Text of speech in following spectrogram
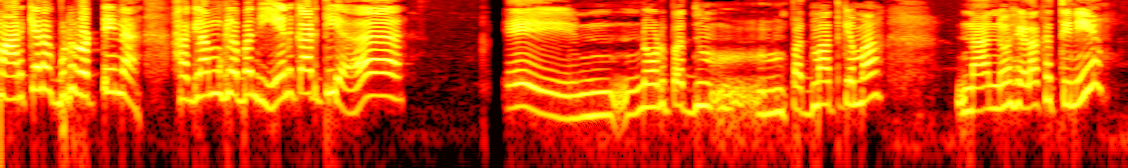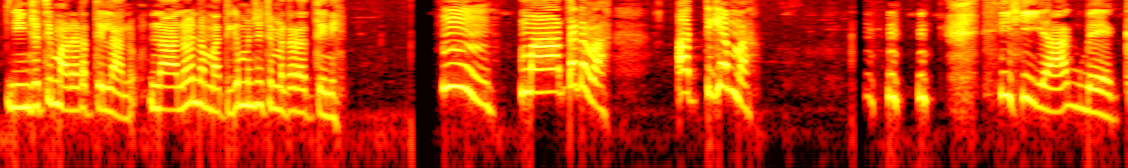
ಮಾರ್ಕೆನಕ್ ಬಿಡು ರೊಟ್ಟಿನ ಹಗ್ಲ ಮುಗ್ಲ ಬಂದು ಏನು ಕಾಡ್ತೀಯ? ಏ ನೋಡು ಪದ್ ಪದ್ಮಾತ್ಗೆಮ್ಮ ನಾನು ಹೇಳಕತ್ತೀನಿ ನಿನ್ ಜೊತೆ ಮಾತಾಡತ್ತಿಲ್ಲ ನಾನು. ನಾನು ನಮ್ಮ ಅತ್ತಿಗೆಮ್ಮನ ಜೊತೆ ಮಾತಾಡತ್ತೀನಿ. ಹ್ಮ್ ಮಾತಾಡವ. ಅತ್ತಿಗೆಮ್ಮ. ಯಾಕೆ ಬೇಕ?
